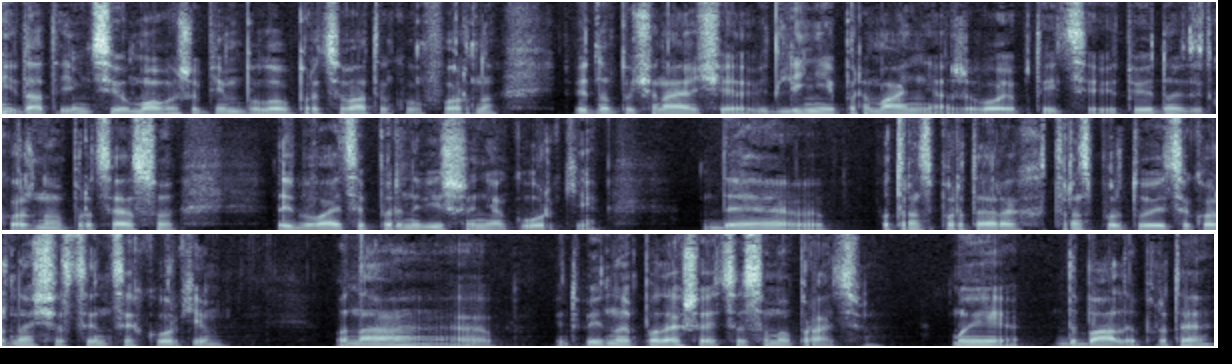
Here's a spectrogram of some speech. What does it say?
і дати їм ці умови, щоб їм було працювати комфортно. Відповідно, починаючи від лінії приймання живої птиці, відповідно від кожного процесу, де відбувається перенавішення курки, де по транспортерах транспортується кожна з частин цих курків, вона е, відповідно полегшує цю самопрацю. Ми дбали про те,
